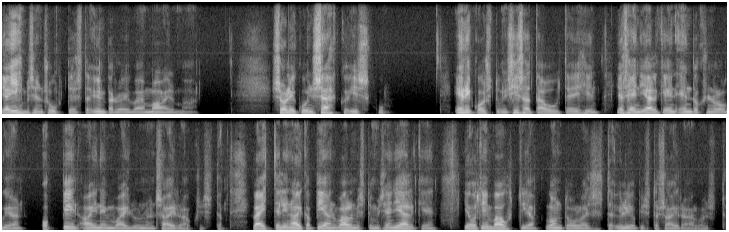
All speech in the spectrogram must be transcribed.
ja ihmisen suhteesta ympäröivään maailmaan. Se oli kuin sähköisku. Erikoistuin sisätauteihin ja sen jälkeen endokrinologian oppiin aineenvaihdunnan sairauksista. Väittelin aika pian valmistumisen jälkeen ja otin vauhtia lontoolaisista yliopistosairaaloista.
